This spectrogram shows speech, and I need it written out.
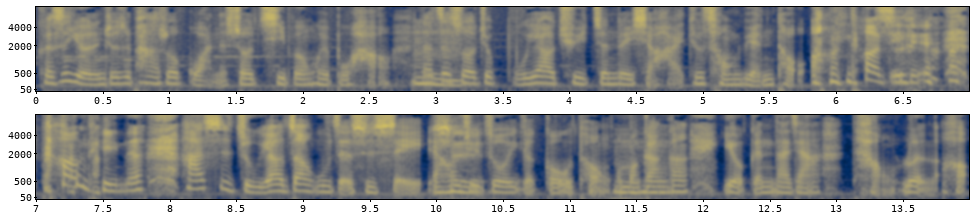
可是有人就是怕说管的时候气氛会不好，那这时候就不要去针对小孩，就从源头 到底 到底呢，他是主要照顾者是谁，然后去做一个沟通。我们刚刚。有跟大家讨论了哈，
